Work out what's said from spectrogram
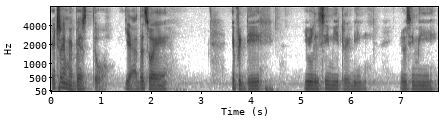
I try my best though. Yeah, that's why every day you will see me trading. You'll see me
